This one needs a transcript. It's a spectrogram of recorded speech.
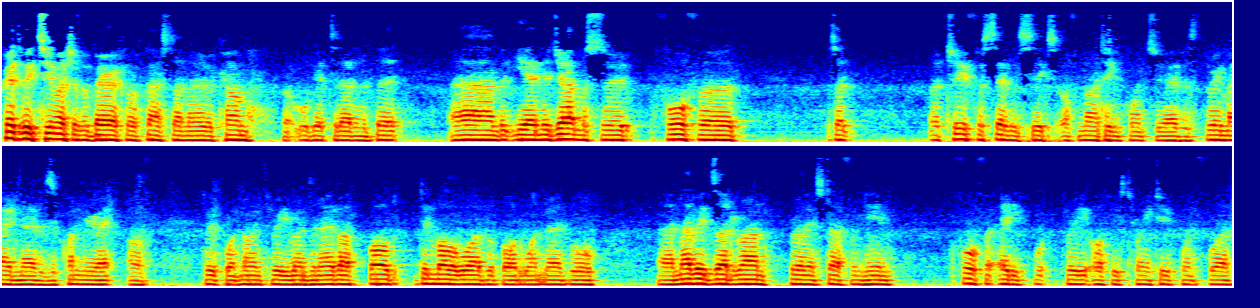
Proved to be too much of a barrier for Afghanistan to overcome, but we'll get to that in a bit. Um, but yeah, Nijat Masood, four for, so a two for 76 off 19.2 overs, three maiden overs, a economy rate of 3.93 runs and over. Bowled, didn't bowl a wide, but bowled one no ball. Uh, Naveed Zadran, brilliant stuff from him. Four for 83 off his 22.5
